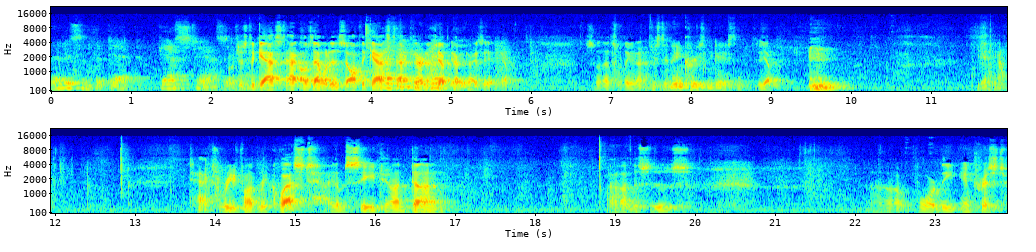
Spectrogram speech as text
That isn't the da- gas tax. is oh, just it? gas tax, oh, is that what it is? Off the gas I tax, think there it it is, yep, might yep, be. I see it, yep. So that's what they're gonna, Just an increase in the gas tax? yep. Yay. Tax refund request, item C, John Dunn. Uh, This is uh, for the interest.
